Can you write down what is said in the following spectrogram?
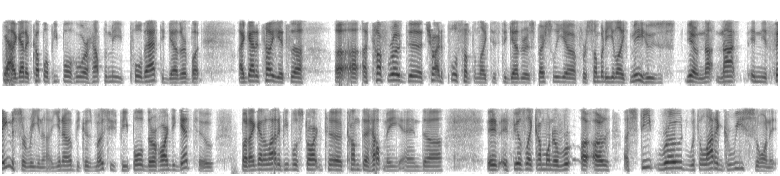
Yep. I got a couple of people who are helping me pull that together but I got to tell you it's a a, a tough road to try to pull something like this together, especially uh, for somebody like me who's you know not not in the famous arena, you know, because most of these people they're hard to get to. But I got a lot of people starting to come to help me, and uh, it, it feels like I'm on a, a a a steep road with a lot of grease on it.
